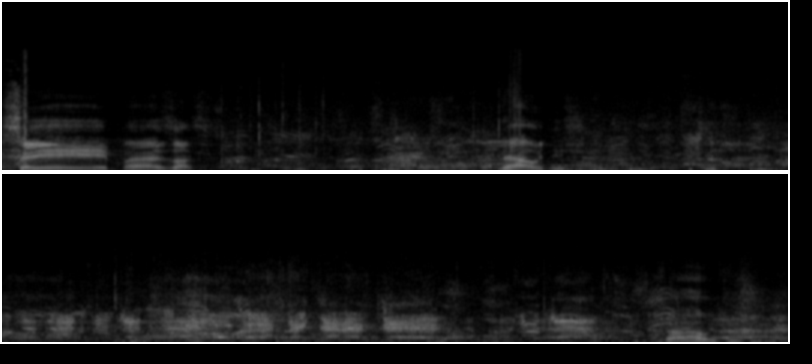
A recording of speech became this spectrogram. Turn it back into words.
Szép, ez az. Dehogy is. Dehogy is.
